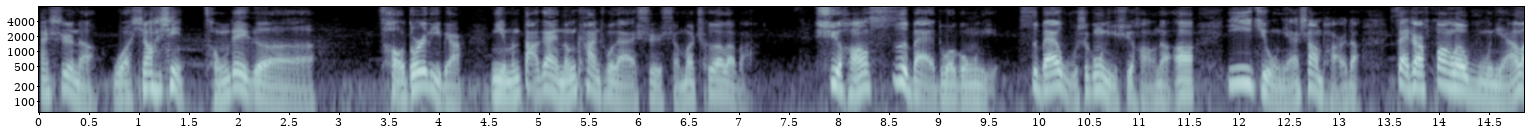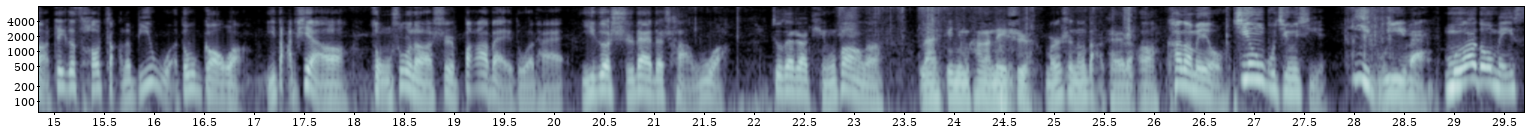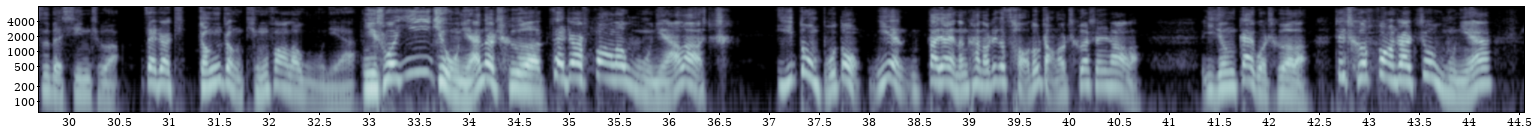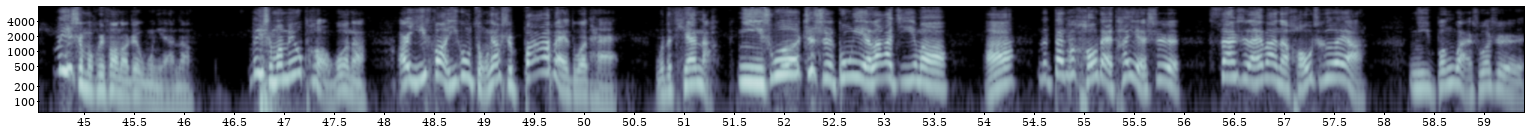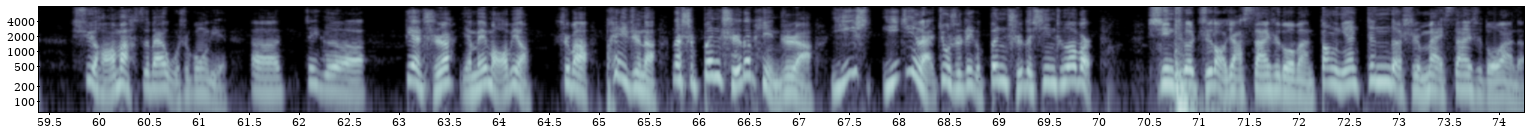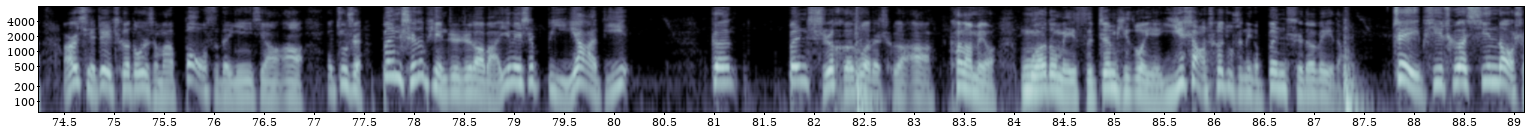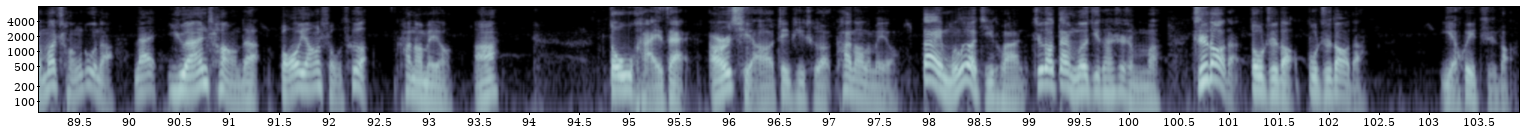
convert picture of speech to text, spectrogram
但是呢，我相信从这个草堆里边，你们大概能看出来是什么车了吧？续航四百多公里，四百五十公里续航的啊，一九年上牌的，在这儿放了五年了。这个草长得比我都高啊，一大片啊。总数呢是八百多台，一个时代的产物啊，就在这儿停放了。来给你们看看内饰，门是能打开的啊，看到没有？惊不惊喜，意不意外？膜都没撕的新车，在这儿整整停放了五年。你说一九年的车在这放了五年了。一动不动，你也大家也能看到，这个草都长到车身上了，已经盖过车了。这车放这这五年，为什么会放到这五年呢？为什么没有跑过呢？而一放，一共总量是八百多台，我的天哪！你说这是工业垃圾吗？啊，那但它好歹它也是三十来万的豪车呀，你甭管说是续航吧，四百五十公里，呃，这个电池也没毛病。是吧？配置呢？那是奔驰的品质啊！一一进来就是这个奔驰的新车味儿。新车指导价三十多万，当年真的是卖三十多万的。而且这车都是什么？BOSS 的音箱啊，就是奔驰的品质，知道吧？因为是比亚迪跟奔驰合作的车啊，看到没有？膜都没撕，真皮座椅，一上车就是那个奔驰的味道。这批车新到什么程度呢？来，原厂的保养手册看到没有啊？都还在，而且啊，这批车看到了没有？戴姆勒集团知道戴姆勒集团是什么吗？知道的都知道，不知道的也会知道。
